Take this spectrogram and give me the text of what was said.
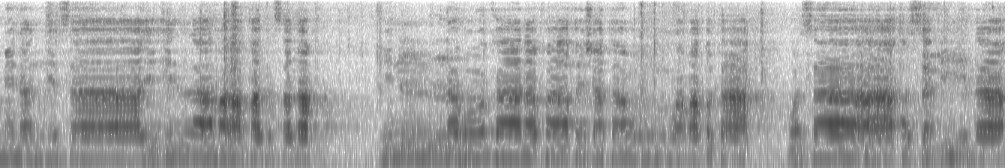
من النساء إلا ما قد سلف إنه كان فاحشة ومقتا وساء سبيلا.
